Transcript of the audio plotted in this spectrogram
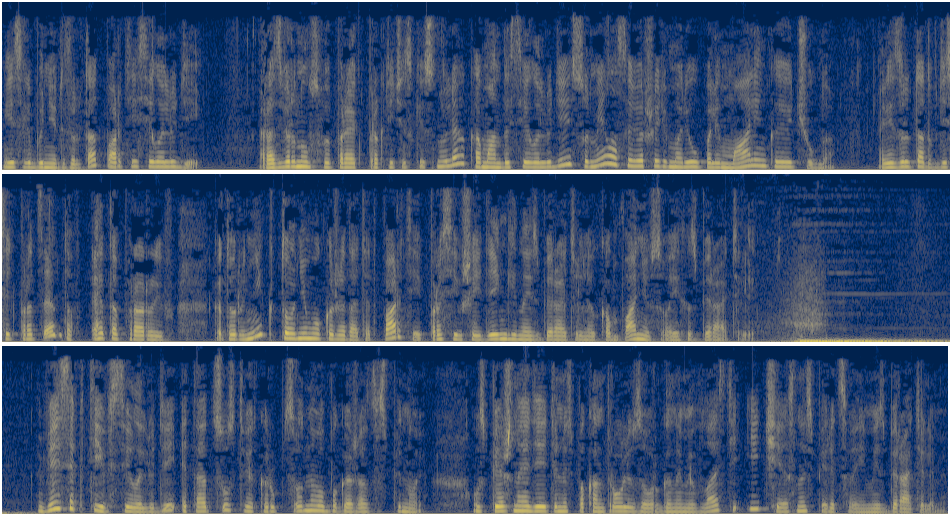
если бы не результат партии «Сила людей», Развернув свой проект практически с нуля, команда «Сила людей» сумела совершить в Мариуполе маленькое чудо. Результат в 10% – это прорыв, который никто не мог ожидать от партии, просившей деньги на избирательную кампанию своих избирателей. Весь актив силы людей – это отсутствие коррупционного багажа за спиной, успешная деятельность по контролю за органами власти и честность перед своими избирателями.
